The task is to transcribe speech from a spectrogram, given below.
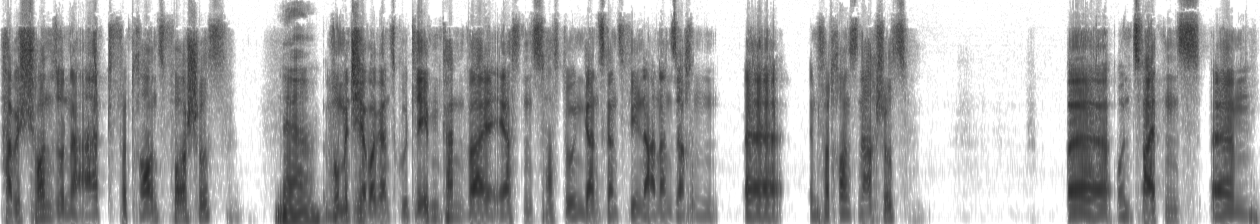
habe ich schon so eine Art Vertrauensvorschuss, ja. womit ich aber ganz gut leben kann, weil erstens hast du in ganz, ganz vielen anderen Sachen äh, einen Vertrauensnachschuss. Äh, und zweitens ähm,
